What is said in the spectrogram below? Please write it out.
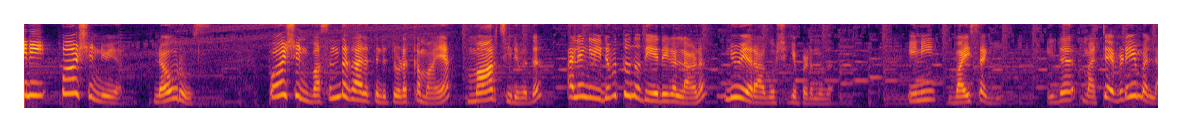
ഇനി Persian new year Nowruz Persian വസന്തകാലത്തിന്റെ തുടക്കമായ മാർച്ച് ഇരുപത് അല്ലെങ്കിൽ ഇരുപത്തൊന്ന് തീയതികളിലാണ് ന്യൂ ഇയർ ആഘോഷിക്കപ്പെടുന്നത്. ഇനി വൈസഖി ഇത് മറ്റെവിടെയുമല്ല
